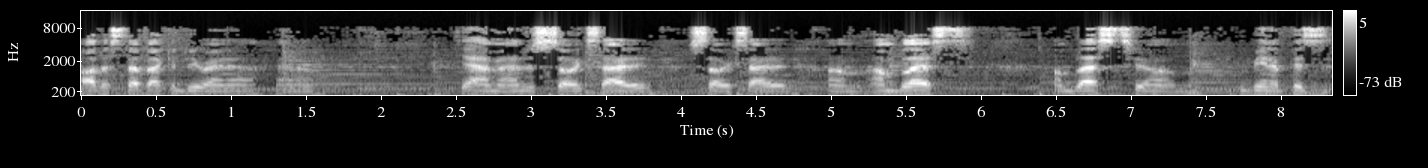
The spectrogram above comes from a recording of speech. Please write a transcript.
all the stuff I can do right now. And um, yeah, man, I'm just so excited, so excited. Um, I'm blessed. I'm blessed to um, be in a pos-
